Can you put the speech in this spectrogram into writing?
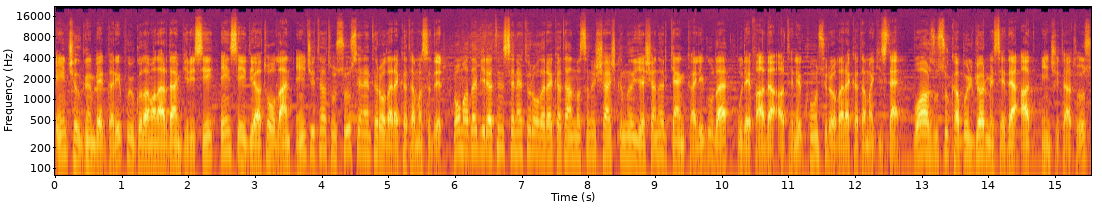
en çılgın ve garip uygulamalardan birisi, en sevdiği atı olan Encitatus'u senatör olarak atamasıdır. Roma'da bir atın senatör olarak atanmasının şaşkınlığı yaşanırken Caligula, bu defada atını konsül olarak atamak ister. Bu arzusu kabul görmese de at Encitatus,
